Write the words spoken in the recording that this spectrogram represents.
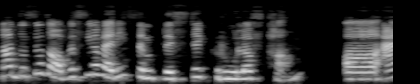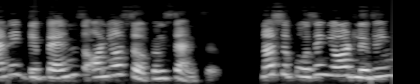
Now, this is obviously a very simplistic rule of thumb, uh, and it depends on your circumstances. Now, supposing you're living,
